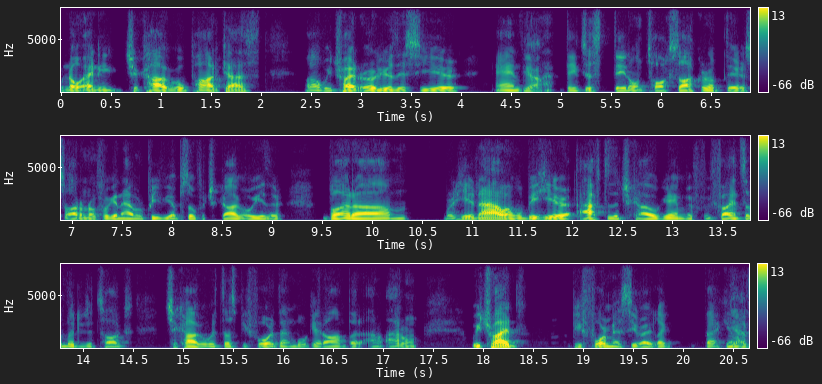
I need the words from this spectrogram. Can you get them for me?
know any Chicago podcast. Uh, we tried earlier this year, and Yeah. they just they don't talk soccer up there. So I don't know if we're gonna have a preview episode for Chicago either. But um, we're here now, and we'll be here after the Chicago game. If we find somebody to talk Chicago with us before, then we'll get on. But I don't, I don't we tried before Messi, right? Like back in like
